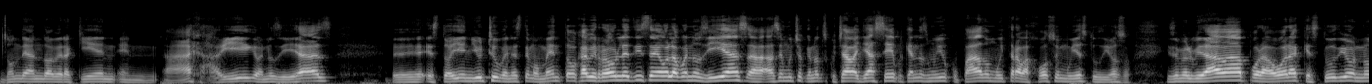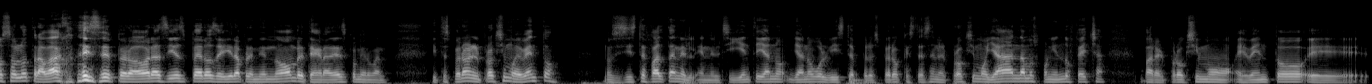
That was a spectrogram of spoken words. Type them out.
¿Dónde ando? A ver, aquí en... en... Ah, Javi, buenos días. Eh, estoy en YouTube en este momento. Javi Robles dice, hola, buenos días. Ah, hace mucho que no te escuchaba, ya sé, porque andas muy ocupado, muy trabajoso y muy estudioso. Y se me olvidaba por ahora que estudio, no solo trabajo, dice, pero ahora sí espero seguir aprendiendo. hombre, te agradezco, mi hermano. Y te espero en el próximo evento nos hiciste falta en el, en el siguiente, ya no, ya no volviste, pero espero que estés en el próximo. Ya andamos poniendo fecha para el próximo evento. Eh,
